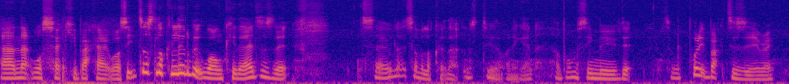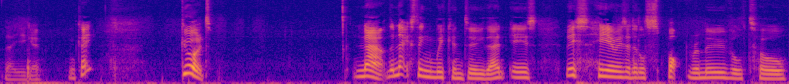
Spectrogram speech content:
and that will suck you back out. Was it does look a little bit wonky there, doesn't it? So let's have a look at that. Let's do that one again. I've obviously moved it. So we'll put it back to zero. There you go. Okay, good. Now, the next thing we can do then is this here is a little spot removal tool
